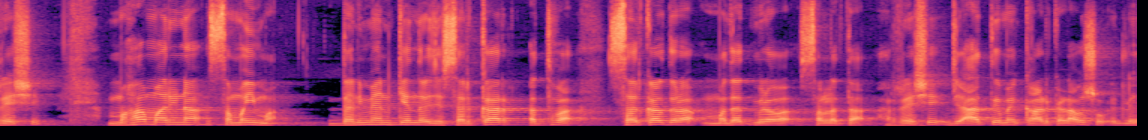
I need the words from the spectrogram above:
રહેશે. મહામારીના સમયમાં દરમિયાન કેન્દ્ર જે સરકાર અથવા સરકાર દ્વારા મદદ મેળવવા સરળતા રહેશે. જે આ તમે કાર્ડ કઢાવશો એટલે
